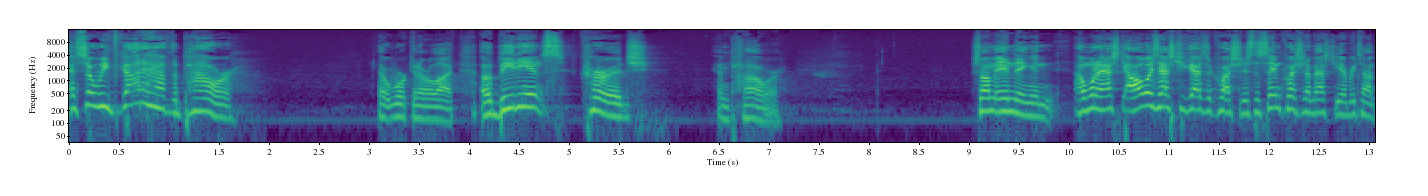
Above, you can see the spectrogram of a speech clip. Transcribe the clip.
And so we've got to have the power at work in our life obedience, courage, and power. So I'm ending, and I want to ask you, I always ask you guys a question. It's the same question I've asked you every time.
